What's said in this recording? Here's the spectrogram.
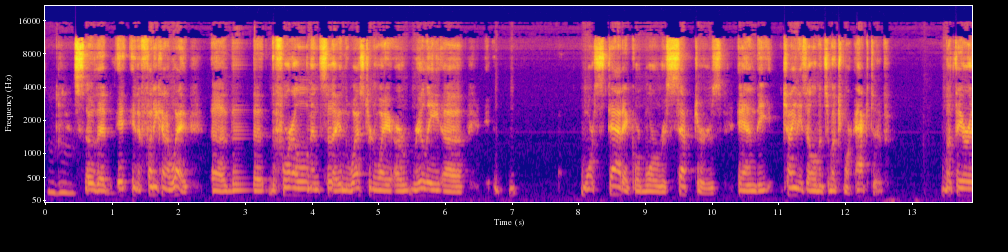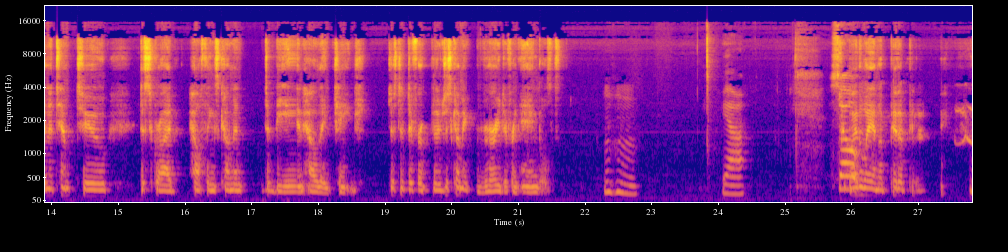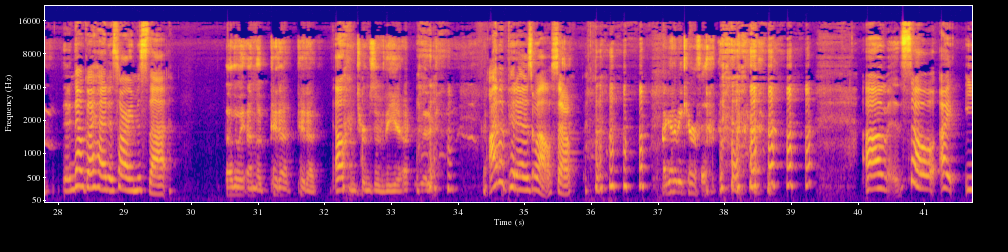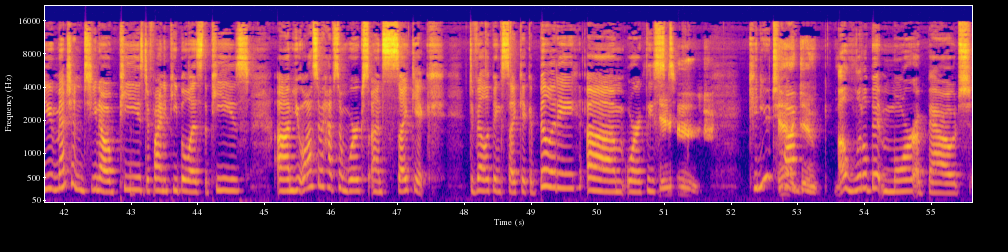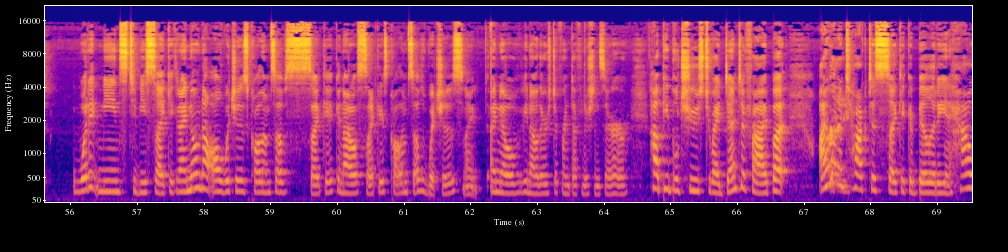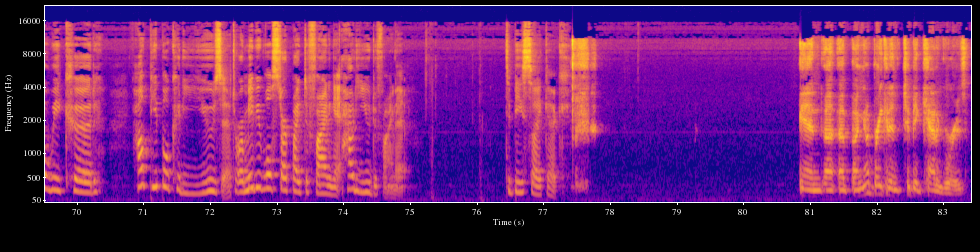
Mm-hmm. So that, in a funny kind of way, uh, the, the, the four elements uh, in the Western way are really uh, more static or more receptors, and the Chinese elements are much more active. But they are an attempt to describe how things come into being and how they change. Just a different, they're just coming from very different angles. Mm-hmm. Yeah. So. By the way, I'm a pitta pitta. no, go ahead. Sorry, I missed that. By the way, I'm a pitta pitta. Oh. In terms of the. Uh, I'm a pitta as well, so. I gotta be careful. um, so I, you mentioned, you know, peas, defining people as the peas. Um, you also have some works on psychic, developing psychic ability, um, or at least. Can you talk yeah, a little bit more about what it means to be psychic? And I know not all witches call themselves psychic, and not all psychics call themselves witches. And I, I know, you know, there's different definitions there, how people choose to identify. But I right. want to talk to psychic ability and how we could, how people could use it. Or maybe we'll start by defining it. How do you define it? to be psychic? And uh, uh I'm going to break it into two big categories.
